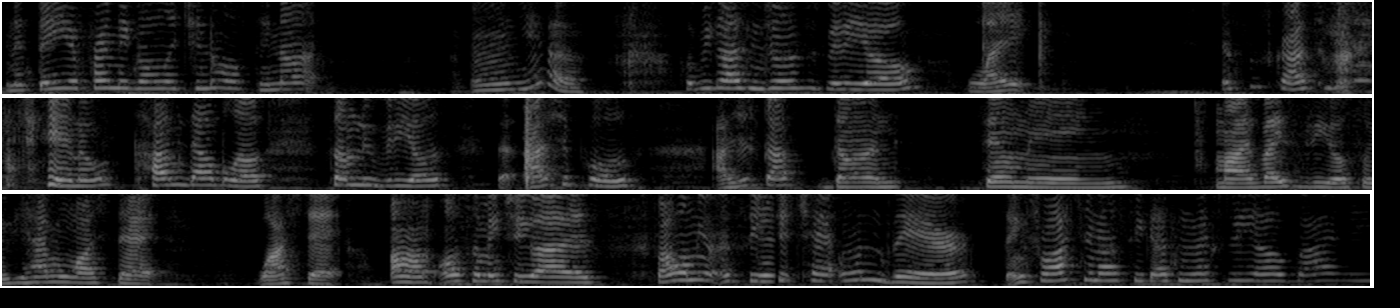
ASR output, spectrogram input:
And if they're your friend, they're gonna let you know if they're not. And yeah. Hope you guys enjoyed this video. Like, and subscribe to my channel. Comment down below some new videos that I should post. I just got done filming my advice video. So if you haven't watched that, watch that. Um, also make sure you guys follow me on Instagram, chit chat on there. Thanks for watching. I'll see you guys in the next video. Bye.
